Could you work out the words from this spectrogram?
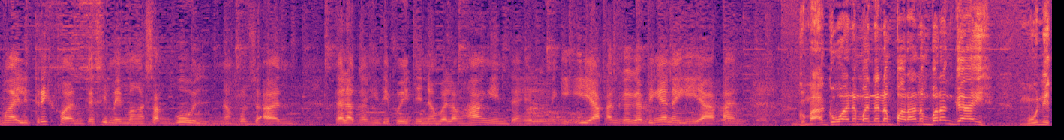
mga electric fan kasi may mga sanggol na kung saan talagang hindi pwede na walang hangin dahil nagiiyakan kagabi nga nagiiyakan. Gumagawa naman na ng paraan ng barangay, ngunit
